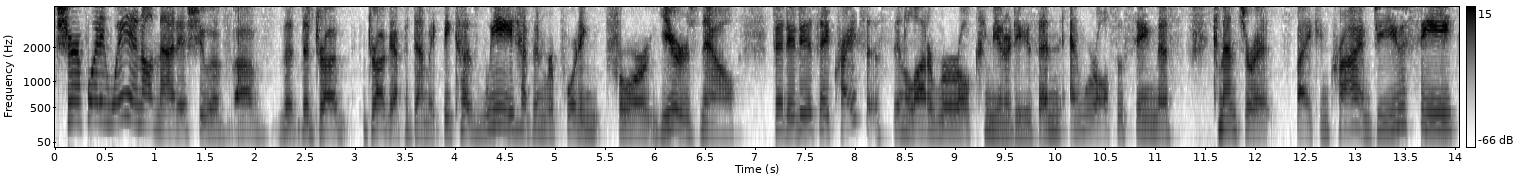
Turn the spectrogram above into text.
Sheriff Whiting, weigh in on that issue of, of the, the drug drug epidemic because we have been reporting for years now that it is a crisis in a lot of rural communities, and, and we're also seeing this commensurate spike in crime. Do you see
